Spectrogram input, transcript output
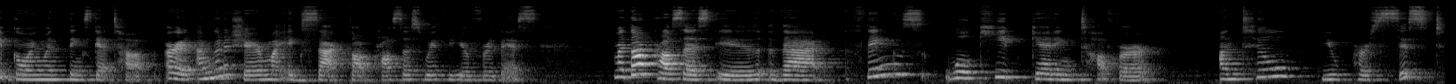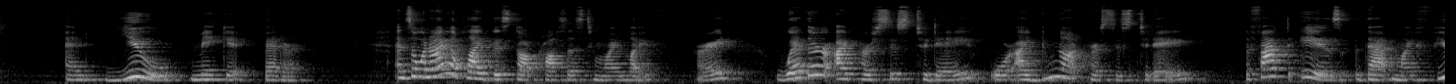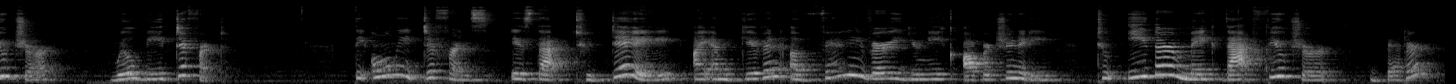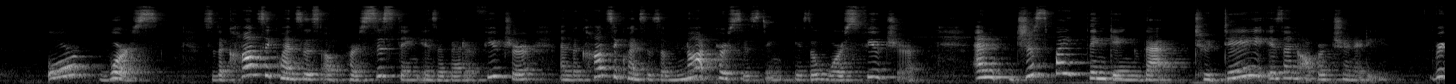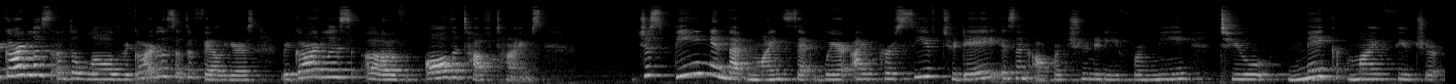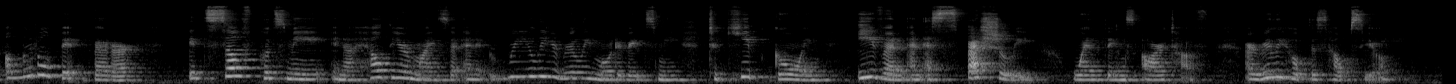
keep going when things get tough? All right, I'm gonna share my exact thought process with you for this. My thought process is that things will keep getting tougher until you persist and you make it better. And so when I apply this thought process to my life, all right, whether I persist today or I do not persist today, the fact is that my future will be different. The only difference is that today I am given a very, very unique opportunity to either make that future better or worse. So the consequences of persisting is a better future, and the consequences of not persisting is a worse future. And just by thinking that today is an opportunity, regardless of the lows, regardless of the failures, regardless of all the tough times, just being in that mindset where I perceive today is an opportunity for me to make my future a little bit better itself puts me in a healthier mindset and it really, really motivates me to keep going, even and especially when things are tough. I really hope this helps you.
